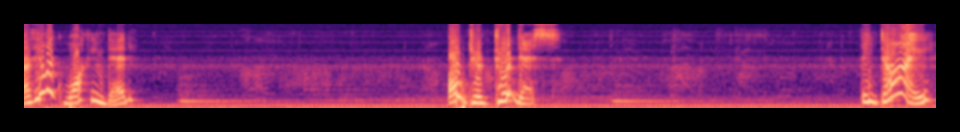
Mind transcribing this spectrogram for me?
are they like Walking Dead? Oh dear goodness! They die,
